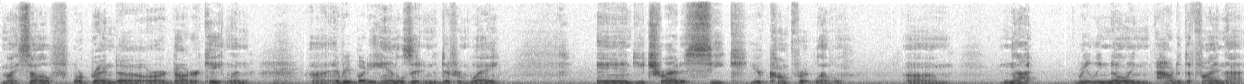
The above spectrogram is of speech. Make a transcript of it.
myself or Brenda or our daughter Caitlin, uh, everybody handles it in a different way, and you try to seek your comfort level, um, not really knowing how to define that,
